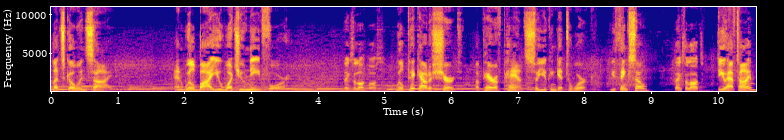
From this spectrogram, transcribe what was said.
Let's go inside. And we'll buy you what you need for. Thanks a lot, boss. We'll pick out a shirt, a pair of pants so you can get to work. You think so? Thanks a lot. Do you have time?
